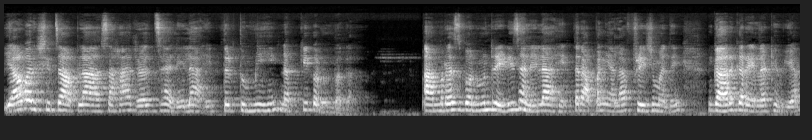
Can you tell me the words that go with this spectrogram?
या वर्षीचा आपला असा हा रस झालेला आहे. तर तुम्हीही नक्की करून बघा. आमरस बनवून रेडी झालेला आहे. तर आपण याला फ्रीजमध्ये गार करायला ठेवूया.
